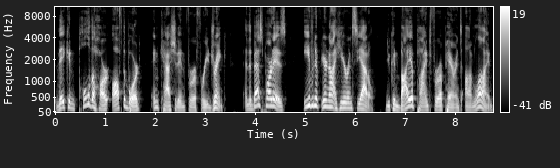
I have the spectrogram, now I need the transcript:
they can pull the heart off the board and cash it in for a free drink. And the best part is, even if you're not here in Seattle, you can buy a pint for a parent online,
